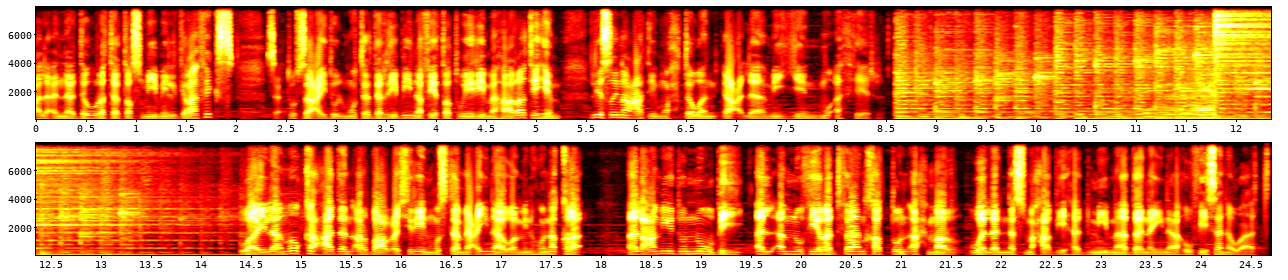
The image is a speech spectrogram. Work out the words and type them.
على أن دورة تصميم الجرافيكس ستساعد المتدربين في تطوير مهاراتهم لصناعة محتوى إعلامي مؤثر. وإلى موقع عدن 24 مستمعين ومنه نقرأ. العميد النوبي الأمن في ردفان خط أحمر ولن نسمح بهدم ما بنيناه في سنوات.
